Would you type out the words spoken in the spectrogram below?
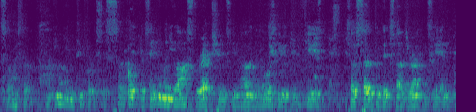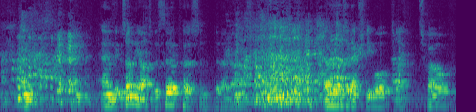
So I thought, oh, Indian people, it's just so hopeless. Even when you ask directions, you know, and they always get you confused. So I was so convinced I was right, you see. And, and, and, and it was only after the third person that I asked that I realised I'd actually walked like 12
